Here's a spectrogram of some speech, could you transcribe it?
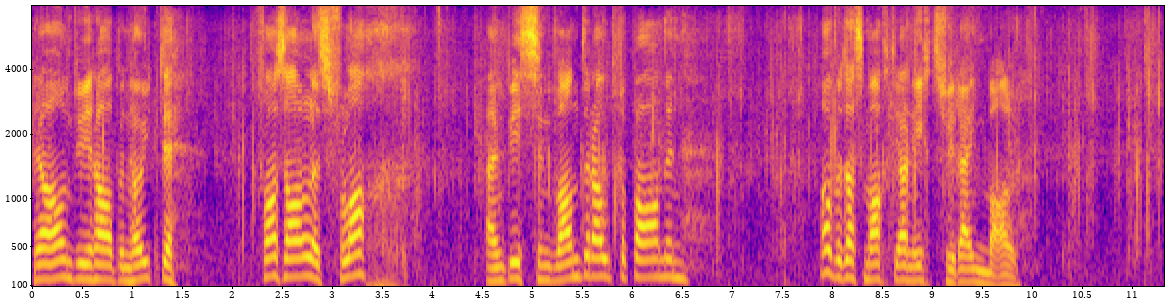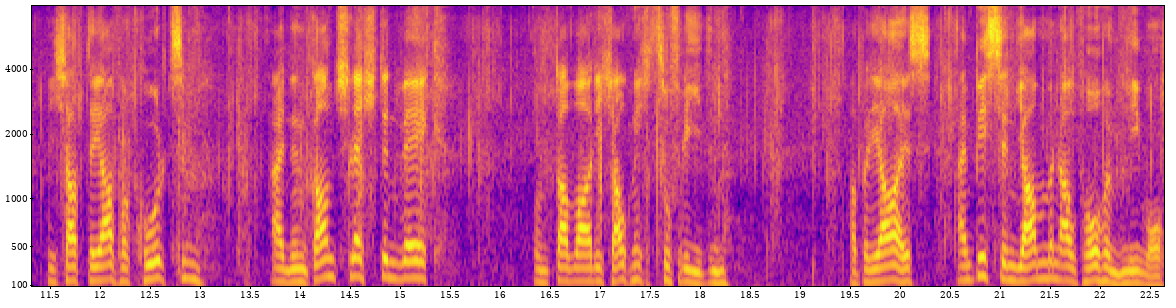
Ja, und wir haben heute fast alles flach ein bisschen Wanderautobahnen. Aber das macht ja nichts für einmal. Ich hatte ja vor kurzem einen ganz schlechten Weg und da war ich auch nicht zufrieden. Aber ja, es ein bisschen Jammern auf hohem Niveau.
